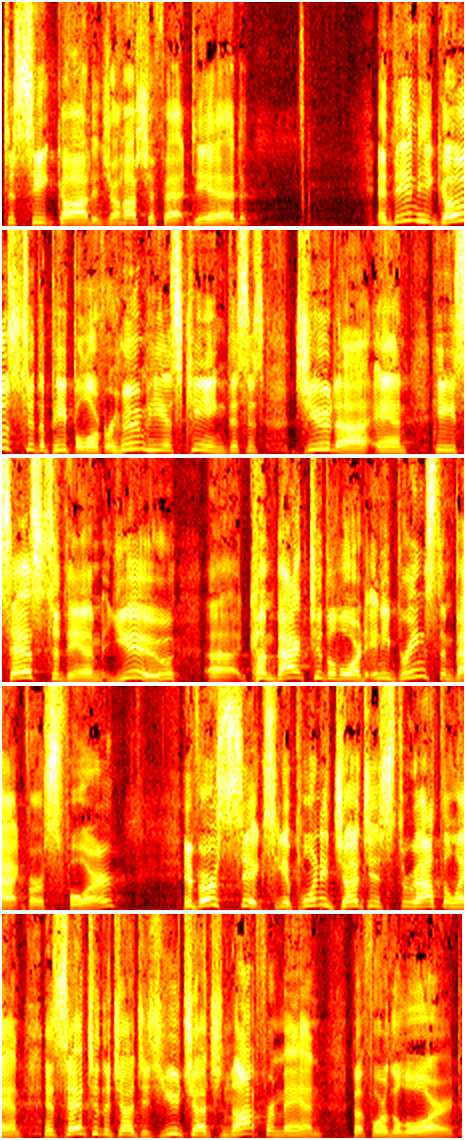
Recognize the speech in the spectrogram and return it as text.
to seek God, and Jehoshaphat did. And then he goes to the people over whom he is king. This is Judah, and he says to them, You uh, come back to the Lord. And he brings them back, verse 4. In verse 6, he appointed judges throughout the land and said to the judges, You judge not for man, but for the Lord.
